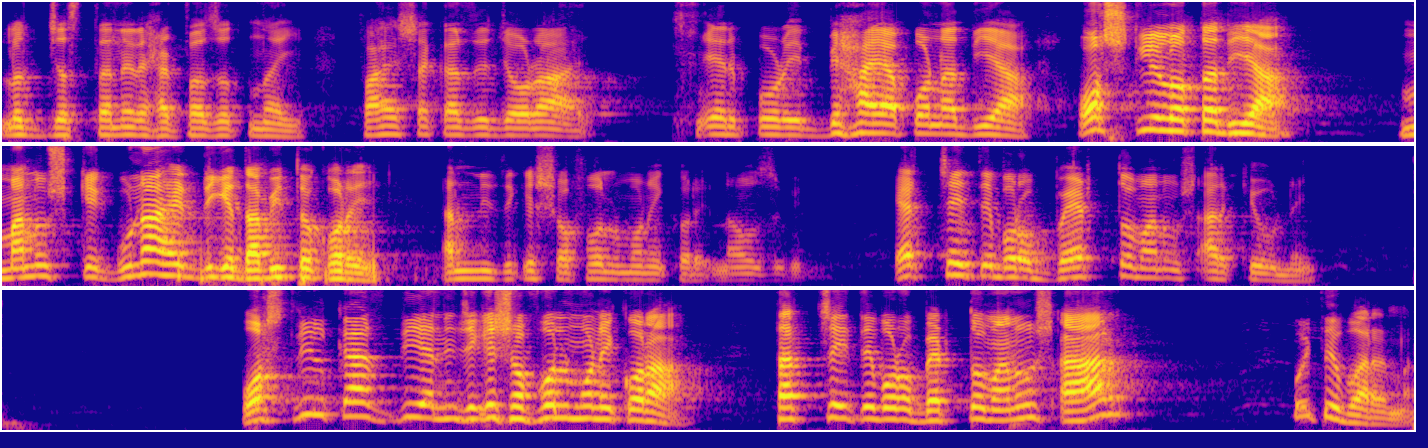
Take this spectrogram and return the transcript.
লজ্জাস্থানের হেফাজত নাই ফাহেসা কাজে জড়ায়, এরপরে বেহায়াপনা দিয়া, অশ্লীলতা দিয়া মানুষকে গুনাহের দিকে দাবিত করে আর নিজেকে সফল মনে করে নাউজবিল এর চাইতে বড় ব্যর্থ মানুষ আর কেউ নেই। অশ্লীল কাজ দিয়ে নিজেকে সফল মনে করা তার চাইতে বড় ব্যর্থ মানুষ আর হইতে পারে না,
